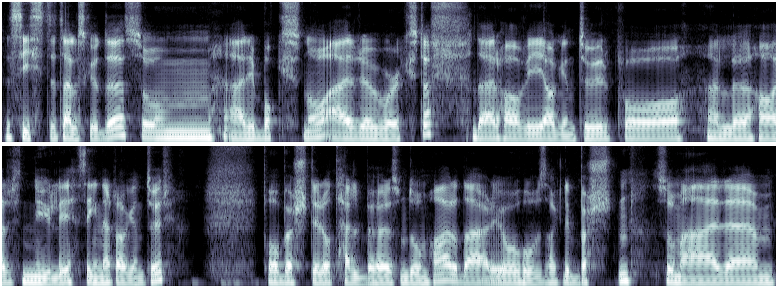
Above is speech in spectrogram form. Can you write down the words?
Det siste tilskuddet som er i boks nå, er Workstuff. Der har vi agentur på Eller har nylig signert agentur på børster og tilbehør som de har. og Da er det jo hovedsakelig børsten som er ehm,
